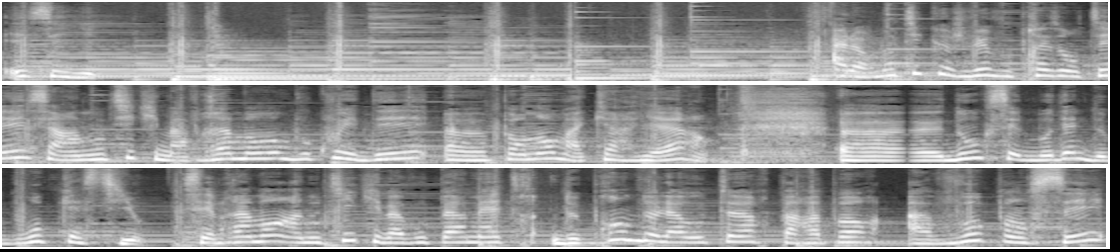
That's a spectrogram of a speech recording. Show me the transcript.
essayez. Alors l'outil que je vais vous présenter, c'est un outil qui m'a vraiment beaucoup aidé pendant ma carrière. Donc c'est le modèle de Brooke Castillo. C'est vraiment un outil qui va vous permettre de prendre de la hauteur par rapport à vos pensées,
